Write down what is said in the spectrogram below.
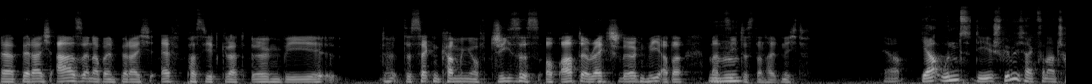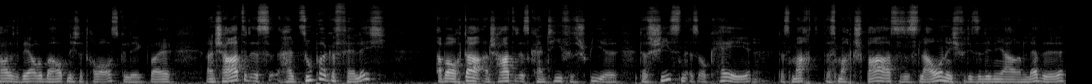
äh, Bereich A sein, aber im Bereich F passiert gerade irgendwie The Second Coming of Jesus of Art Direction irgendwie, aber man mhm. sieht es dann halt nicht. Ja. ja, und die Spielmechanik von Uncharted wäre auch überhaupt nicht darauf ausgelegt, weil Uncharted ist halt super gefällig, aber auch da, Uncharted ist kein tiefes Spiel. Das Schießen ist okay, ja. das, macht, das macht Spaß, das ist launig für diese linearen Level,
